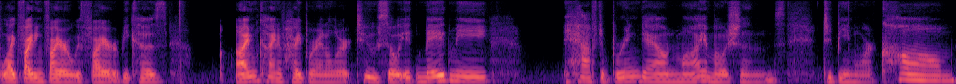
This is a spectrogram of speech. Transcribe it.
like fighting fire with fire because I'm kind of hyper and alert too. So it made me have to bring down my emotions to be more calm,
